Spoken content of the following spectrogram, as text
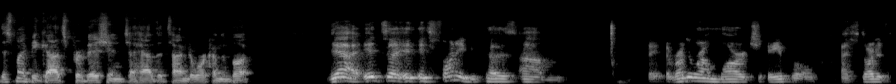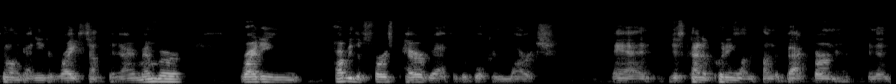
this might be god's provision to have the time to work on the book? Yeah it's uh, it, it's funny because um, right around march april i started feeling like i need to write something. I remember writing probably the first paragraph of the book in March. and just kind of putting on on the back burner. And then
